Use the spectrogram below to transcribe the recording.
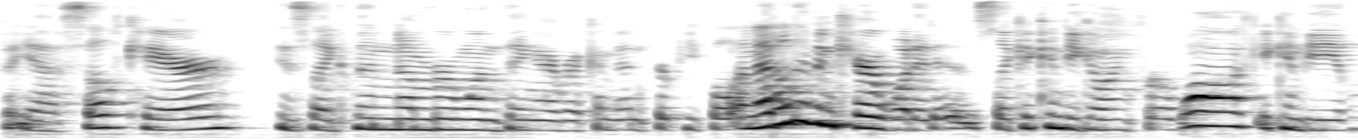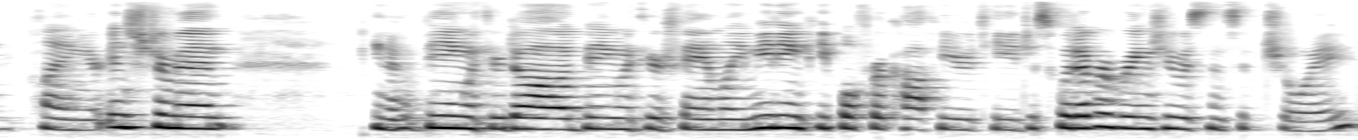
but yeah, self-care is like the number one thing I recommend for people. And I don't even care what it is. Like it can be going for a walk, it can be like playing your instrument, you know, being with your dog, being with your family, meeting people for coffee or tea, just whatever brings you a sense of joy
